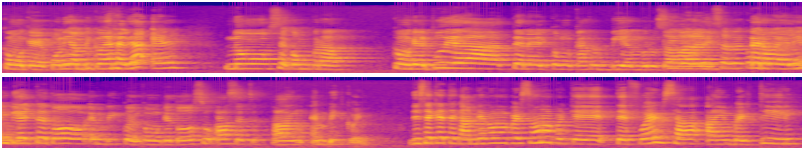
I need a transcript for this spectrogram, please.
como que ponía en Bitcoin. En realidad él no se compra. Como que él pudiera tener como carros bien brutales. pero él pero él invierte todo en Bitcoin, como que todos sus assets están en Bitcoin. Dice que te cambia como persona porque te fuerza a invertir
